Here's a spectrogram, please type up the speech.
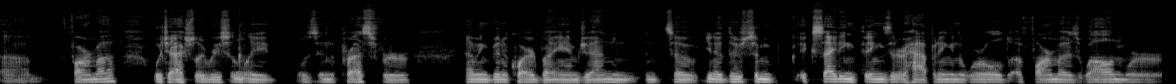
um, Pharma, which actually recently was in the press for having been acquired by Amgen. And, and so, you know, there's some exciting things that are happening in the world of pharma as well. And we're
